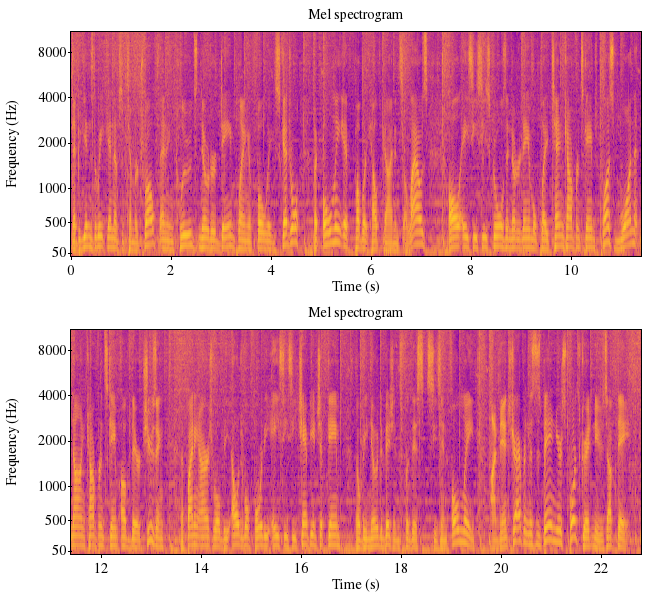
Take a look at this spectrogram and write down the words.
that begins the weekend of September 12th and includes Notre Dame playing a full league schedule, but only if public health guidance allows. All ACC schools in Notre Dame will play 10 conference games plus one non conference game of their choosing. The Fighting Irish will be eligible for the ACC championship game. There will be no divisions for this season only. I'm Dan Stratford, and this has been your Sports Grid News Update.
